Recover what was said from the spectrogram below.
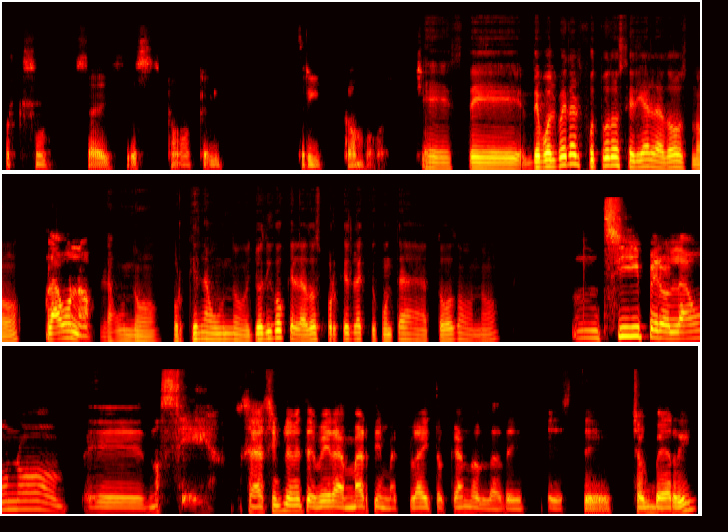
porque sí, es, como que el tri combo. Este, de Volver al Futuro sería la 2, ¿no? La 1. La 1. ¿Por qué la 1? Yo digo que la 2 porque es la que junta todo, ¿no? Mm, sí, pero la uno, eh, no sé, o sea, simplemente ver a Martin McFly tocando la de este Chuck Berry,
